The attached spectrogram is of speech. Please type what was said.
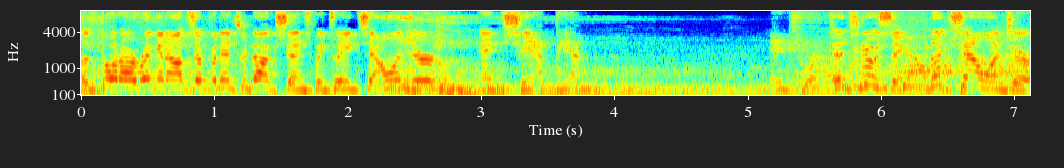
Let's go to our ring announcer for introductions between Challenger and Champion. Introducing the Challenger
